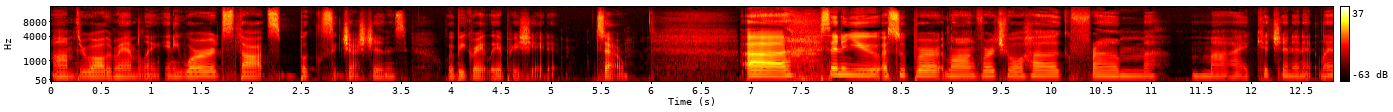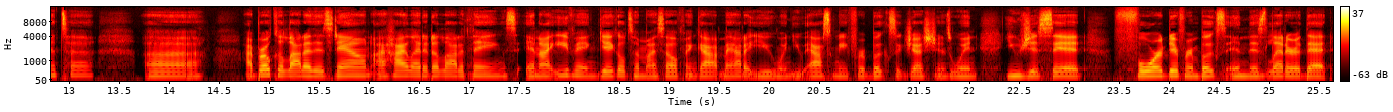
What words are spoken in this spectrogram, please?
um, through all the rambling. Any words, thoughts, book suggestions would be greatly appreciated. So, uh, sending you a super long virtual hug from my kitchen in Atlanta. Uh, I broke a lot of this down. I highlighted a lot of things, and I even giggled to myself and got mad at you when you asked me for book suggestions when you just said four different books in this letter that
